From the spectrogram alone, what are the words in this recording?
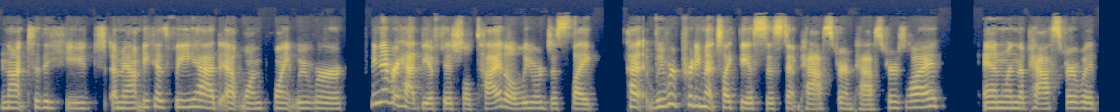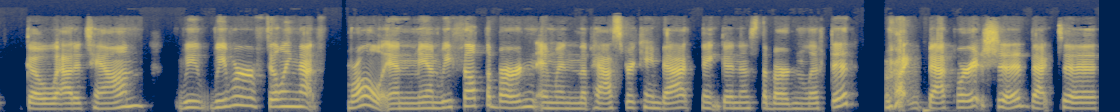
not to the huge amount because we had at one point we were we never had the official title. We were just like kind of, we were pretty much like the assistant pastor and pastor's wife. And when the pastor would go out of town, we we were filling that role and man, we felt the burden and when the pastor came back, thank goodness the burden lifted right back where it should, back to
